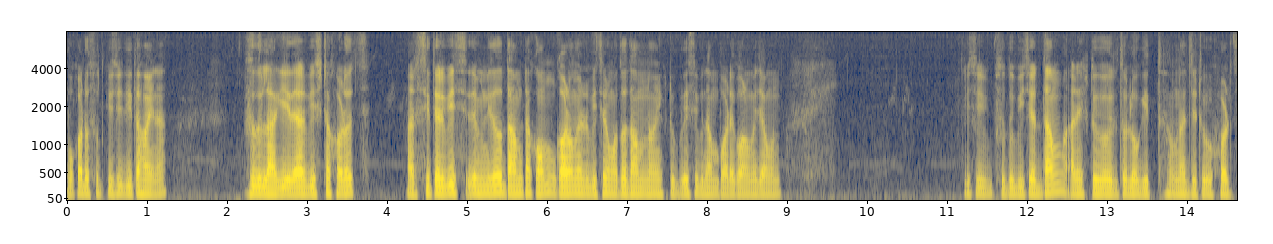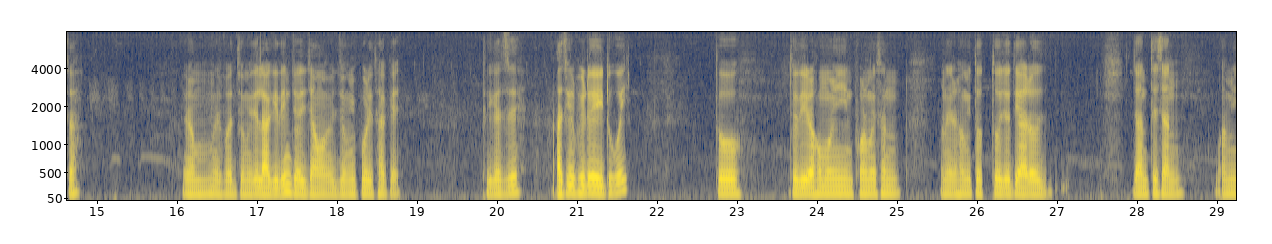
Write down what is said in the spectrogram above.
পোকার ওষুধ কিছুই দিতে হয় না। শুধু লাগিয়ে দেওয়ার বীজটা খরচ। আর শীতের বীজ এমনিতেও দামটা কম। গরমের বীজের মতো দাম নয়, একটু বেশি দাম পড়ে গরমে যেমন। কিছু শুধু বীজের দাম আর একটু তো লগিত আপনার যেটুকু খরচা। এরকম এরপর জমিতে লাগিয়ে দিন, যদি জামা জমি পড়ে থাকে। ঠিক আছে? আজকের ভিডিও এইটুকুই। তো যদি এরকমই ইনফরমেশান মানে এরকমই তথ্য যদি আরও জানতে চান, আমি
